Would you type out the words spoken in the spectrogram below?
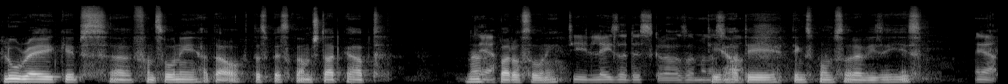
Blu-ray gibt es äh, von Sony, hat er auch das bessere am Start gehabt. Ne? Ja. War doch Sony. Die Laserdisc oder was immer das. Die HD-Dingsbums oder wie sie hieß. Ja,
